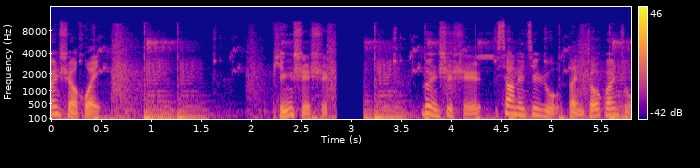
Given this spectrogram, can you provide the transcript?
观社会，评时是，论事实。下面进入本周关注。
